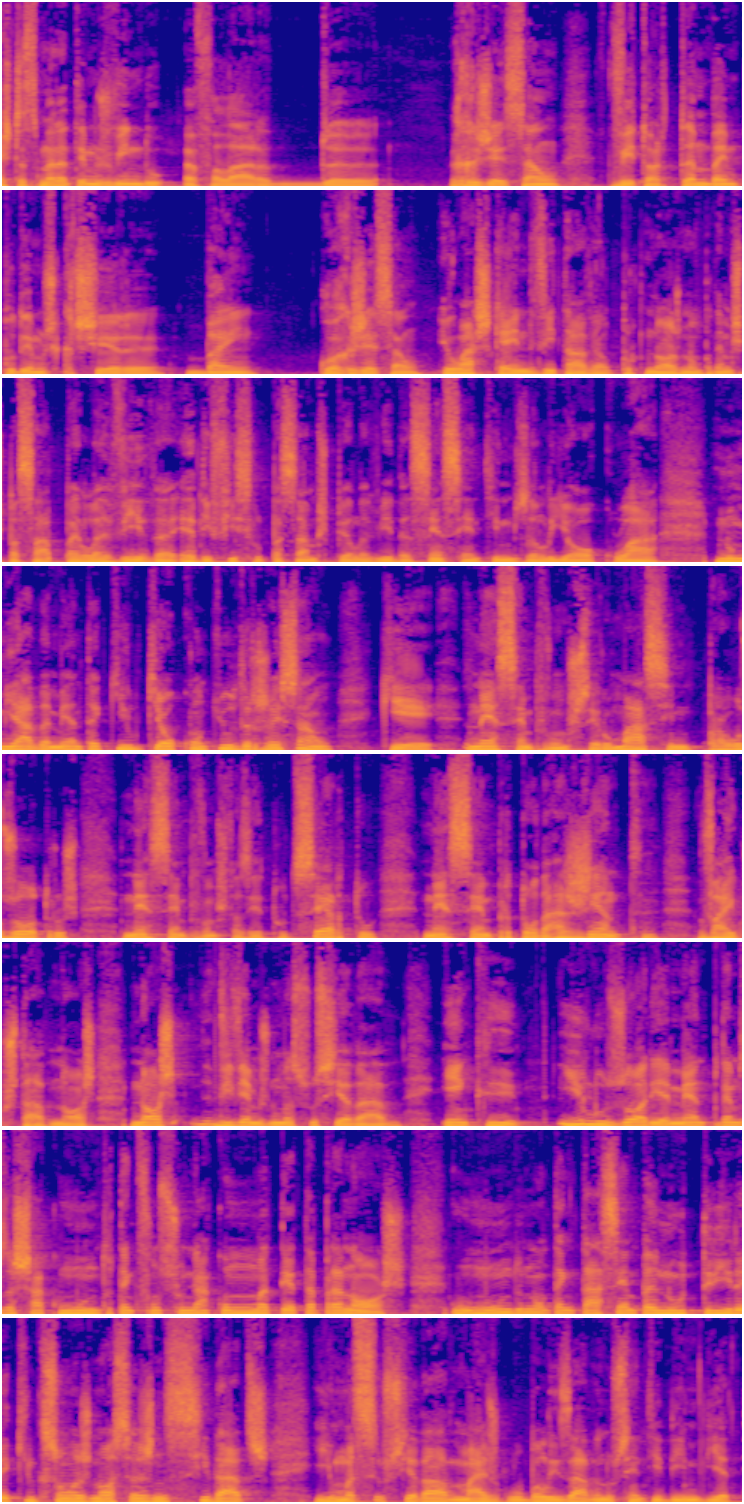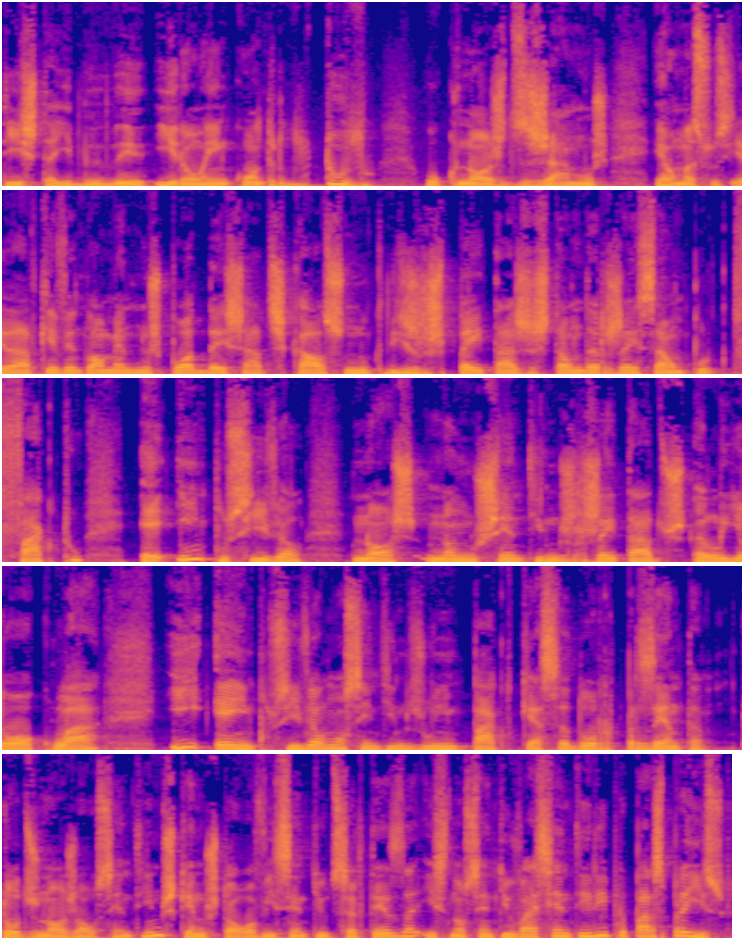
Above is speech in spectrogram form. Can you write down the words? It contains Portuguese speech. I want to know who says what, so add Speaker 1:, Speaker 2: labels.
Speaker 1: Esta semana temos vindo a falar de rejeição. Vitor, também podemos crescer bem com a rejeição?
Speaker 2: Eu acho que é inevitável, porque nós não podemos passar pela vida, é difícil passarmos pela vida sem sentirmos ali ou acolá, nomeadamente aquilo que é o conteúdo de rejeição, que é nem sempre vamos ser o máximo para os outros, nem sempre vamos fazer tudo certo, nem sempre toda a gente vai gostar de nós. Nós vivemos numa sociedade em que ilusoriamente podemos achar que o mundo tem que funcionar como uma teta para nós. O mundo não tem que estar sempre a nutrir aquilo que são as nossas necessidades. E uma sociedade mais globalizada no sentido imediatista e de, de ir ao encontro de tudo o que nós desejamos, é uma sociedade que eventualmente nos pode deixar descalços no que diz respeito à gestão da rejeição, porque de facto é impossível nós não nos sentirmos rejeitados ali ou acolá e é impossível não sentirmos o impacto que essa dor representa. Todos nós já o sentimos, quem nos está a ouvir sentiu de certeza, e se não sentiu vai sentir e prepare-se para isso.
